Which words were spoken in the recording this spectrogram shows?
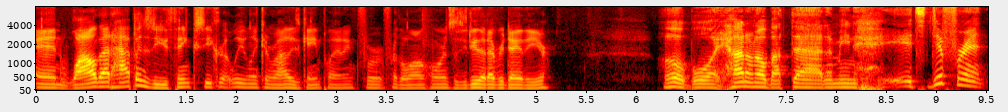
And while that happens, do you think secretly Lincoln Riley's game planning for, for the Longhorns? Does he do that every day of the year? Oh, boy. I don't know about that. I mean, it's different.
